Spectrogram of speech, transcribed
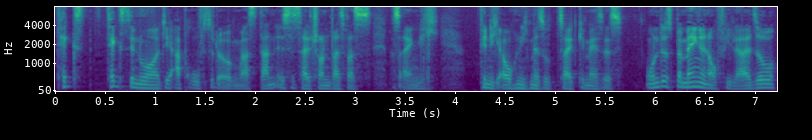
Text, Texte nur dir abrufst oder irgendwas, dann ist es halt schon was, was, was eigentlich, finde ich, auch nicht mehr so zeitgemäß ist. Und es bemängeln auch viele. Also,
